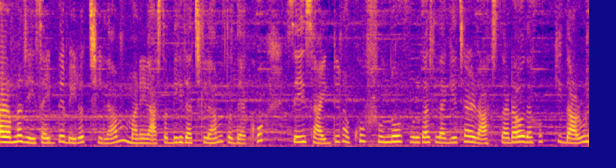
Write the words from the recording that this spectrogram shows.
আর আমরা যেই সাইড দিয়ে বেরোচ্ছিলাম মানে রাস্তার দিকে যাচ্ছিলাম, তো দেখো সেই সাইডে না খুব সুন্দর ফুল গাছ লাগিয়েছে। আর রাস্তাটাও দেখো কি দারুণ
